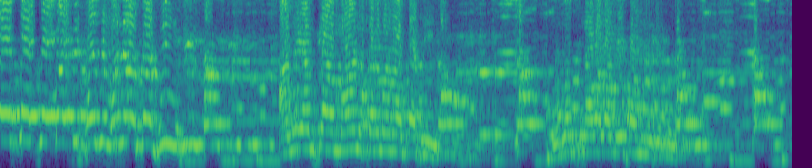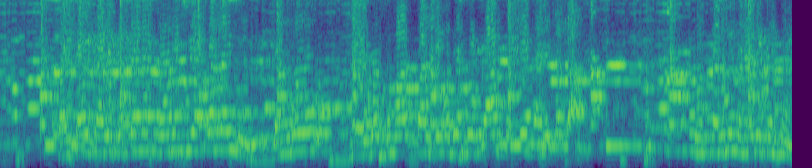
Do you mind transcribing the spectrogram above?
नाहीये पोटाची होण्यासाठी आणि आमच्या मान सन्मानासाठी उगच नावाला नेता म्हणून घेतो काही काही कार्यकर्त्यांना कोणाची अकल नाही त्यामुळं समाज पार्टीमध्ये जो काम करतोय कार्यकर्ता तो तन्मय धरणी करतोय.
